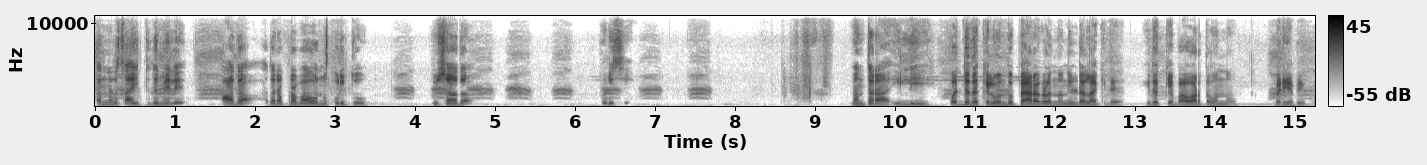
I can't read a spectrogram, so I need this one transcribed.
ಕನ್ನಡ ಸಾಹಿತ್ಯದ ಮೇಲೆ ಆದ ಅದರ ಪ್ರಭಾವವನ್ನು ಕುರಿತು ವಿಷಾದ ಪಡಿಸಿ ನಂತರ ಇಲ್ಲಿ ಪದ್ಯದ ಕೆಲವೊಂದು ಪ್ಯಾರಗಳನ್ನು ನೀಡಲಾಗಿದೆ. ಇದಕ್ಕೆ ಭಾವಾರ್ಥವನ್ನು ಬರೆಯಬೇಕು.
